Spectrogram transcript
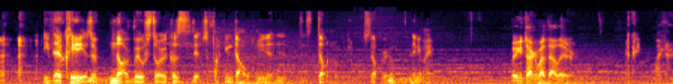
Even though clearly it was a, not a real story because it was a fucking doll. You know, it's doll. It's not real. Anyway, We can talk about that later. Okay. Okay.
